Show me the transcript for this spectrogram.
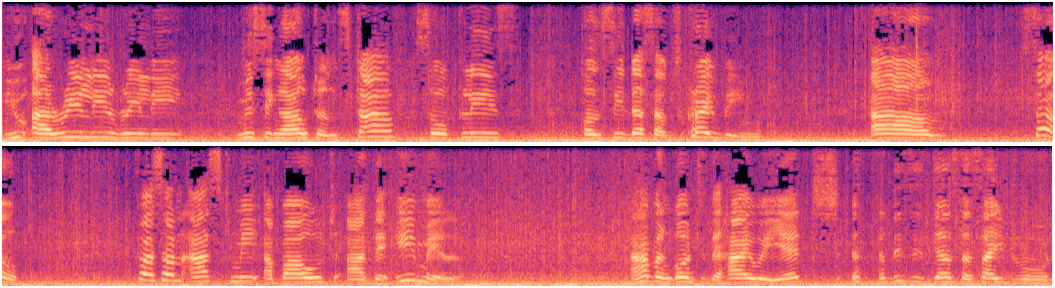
You are really really missing out on stuff. So please consider subscribing. Um so person asked me about uh, the email. I haven't gone to the highway yet. This is just a side road.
